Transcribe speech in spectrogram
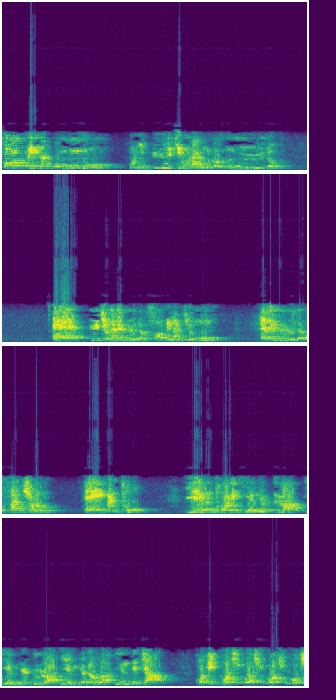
少岁那个母母，我你御酒那个是女的，哎，御酒那个女的少岁那就母母，这个女的三条龙，哎，蛮拖。硬拖的硬个短，硬个短，硬个头啊，硬个家，过得过去过去过去过去，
